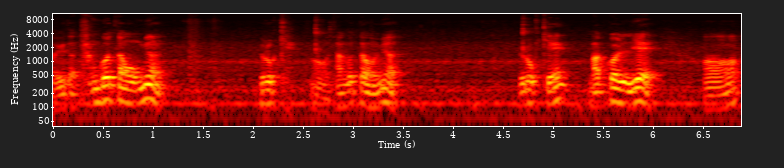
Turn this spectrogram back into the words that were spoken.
어, 여기다 담궜다 오면 요렇게 어, 담궜다 오면 요렇게 막걸리에 어,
